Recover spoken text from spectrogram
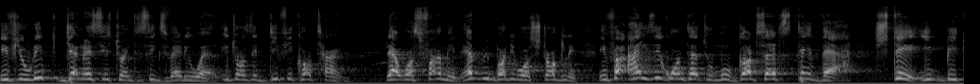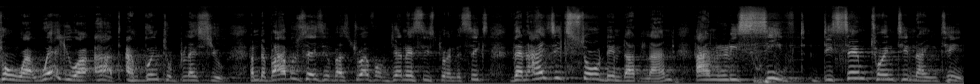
If you read Genesis 26 very well, it was a difficult time. There was famine. Everybody was struggling. In fact, Isaac wanted to move. God said, Stay there. Stay. Where you are at, I'm going to bless you. And the Bible says in verse 12 of Genesis 26 Then Isaac sowed in that land and received the same 2019.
